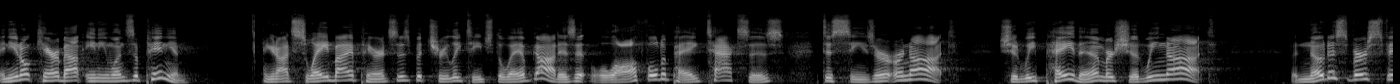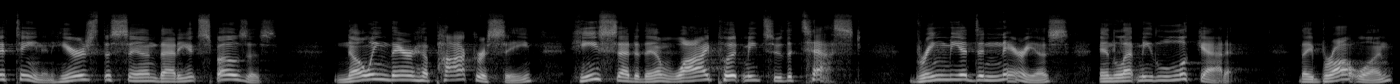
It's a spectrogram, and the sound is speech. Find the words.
and you don't care about anyone's opinion. You're not swayed by appearances, but truly teach the way of God. Is it lawful to pay taxes to Caesar or not? Should we pay them or should we not? But notice verse 15, and here's the sin that he exposes. Knowing their hypocrisy, he said to them, Why put me to the test? Bring me a denarius and let me look at it. They brought one,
